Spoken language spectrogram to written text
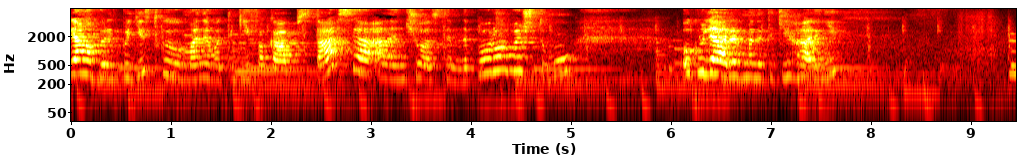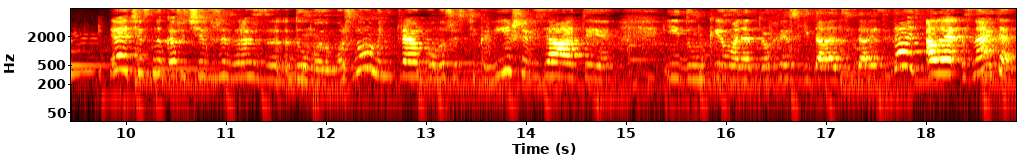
Прямо перед поїздкою у мене от такий факап стався, але нічого з цим не поробиш, тому окуляри в мене такі гарні. Я, чесно кажучи, вже зараз думаю, можливо, мені треба було щось цікавіше взяти. І думки в мене трохи з'їдають, з'їдають, з'їдають. Але знаєте,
